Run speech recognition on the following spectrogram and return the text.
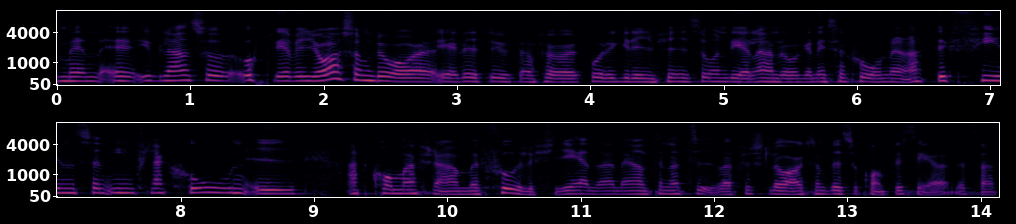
Men eh, ibland så upplever jag som då är lite utanför både Greenpeace och en del andra organisationer att det finns en inflation i att komma fram med fullfjädrade alternativa förslag som blir så komplicerade så att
